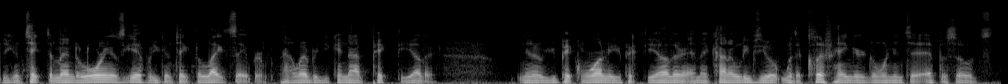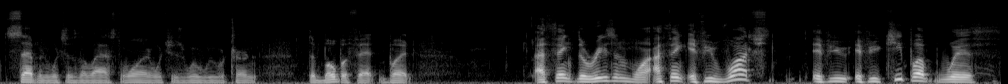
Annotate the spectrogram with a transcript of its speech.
You can take the Mandalorian's gift, or you can take the lightsaber. However, you cannot pick the other you know, you pick one or you pick the other, and that kind of leaves you with a cliffhanger going into episode seven, which is the last one, which is where we return to Boba Fett. But I think the reason why I think if you've watched, if you if you keep up with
